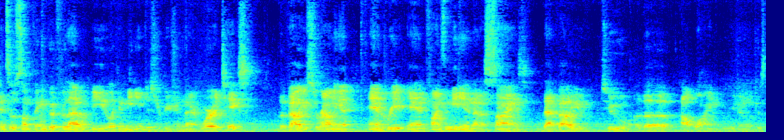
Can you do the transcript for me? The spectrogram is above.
And so something good for that would be like a median distribution there, where it takes the value surrounding it and, re and finds the median and then assigns that value to the outlying region, which is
